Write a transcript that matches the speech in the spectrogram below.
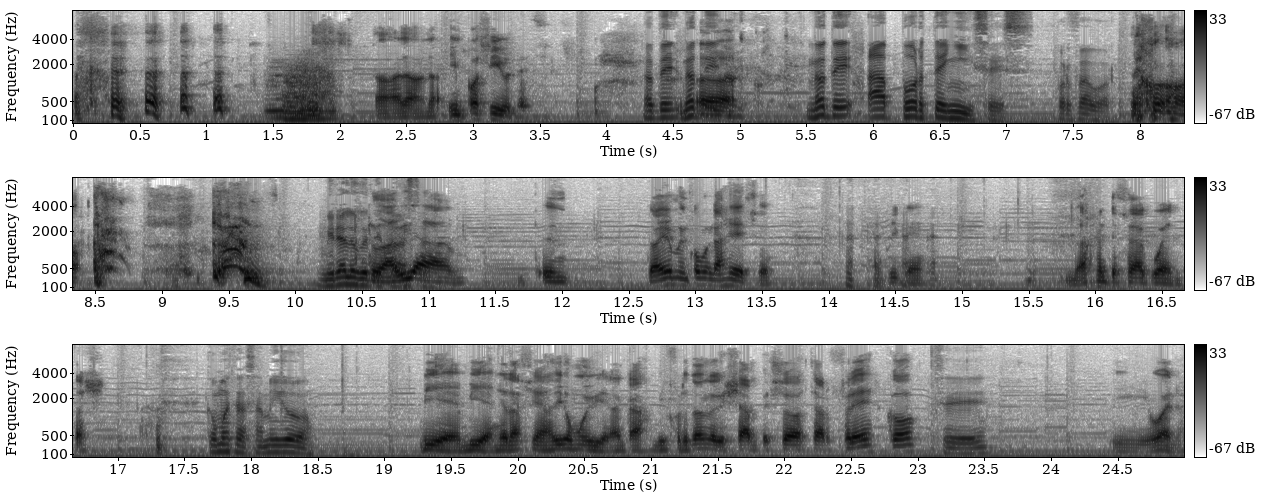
No, no, no, imposible. No te, no te, Ah. no te aporteñices, por favor. No, Mirá lo que te todavía, pasa. eh, todavía me como las S. Así que la gente se da cuenta. ¿Cómo estás, amigo? Bien, bien, gracias a Dios, muy bien acá. Disfrutando que ya empezó a estar fresco Sí. y bueno,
